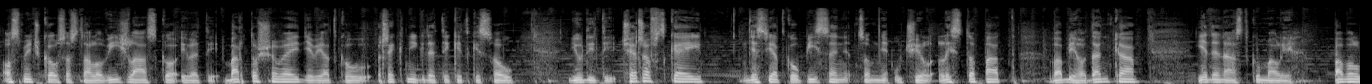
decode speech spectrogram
osmičkou sa stalo lásko Ivety Bartošovej, deviatkou Řekni, kde ty kytky jsou Judity Čeřovskej, desiatkou píseň Co mne učil listopad Vabyho Daňka, jedenáctku mali Pavel,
